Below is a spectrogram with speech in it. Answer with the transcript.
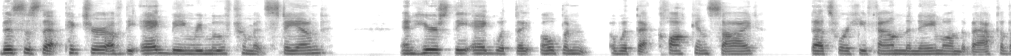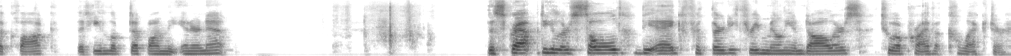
This is that picture of the egg being removed from its stand. And here's the egg with the open, with that clock inside. That's where he found the name on the back of the clock that he looked up on the internet. The scrap dealer sold the egg for $33 million to a private collector.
